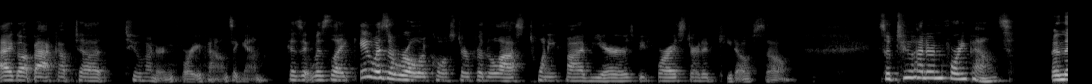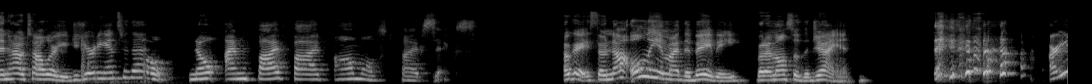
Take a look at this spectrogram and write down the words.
I got back up to 240 pounds again because it was like, it was a roller coaster for the last 25 years before I started keto. So, so 240 pounds. And then how tall are you? Did you already answer that? Oh no, I'm five five, almost five six. Okay, so not only am I the baby, but I'm also the giant. are you?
